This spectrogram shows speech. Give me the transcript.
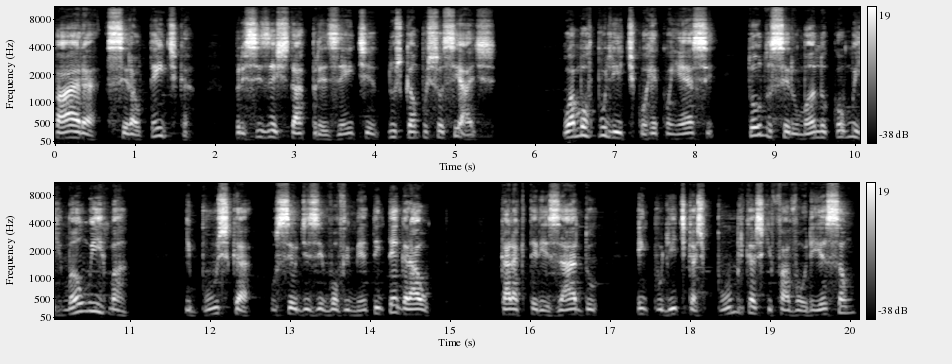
para ser autêntica, precisa estar presente nos campos sociais. O amor político reconhece todo ser humano como irmão e irmã e busca o seu desenvolvimento integral, caracterizado em políticas públicas que favoreçam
